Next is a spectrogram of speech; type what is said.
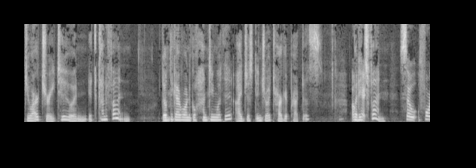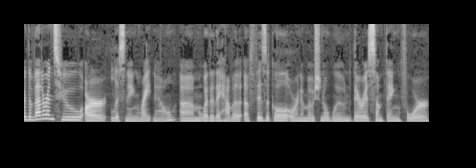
do archery too and it's kind of fun don't think I want to go hunting with it. I just enjoy target practice. Okay. But it's fun. So, for the veterans who are listening right now, um, whether they have a, a, physical or an emotional wound, there is something for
